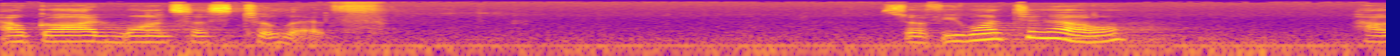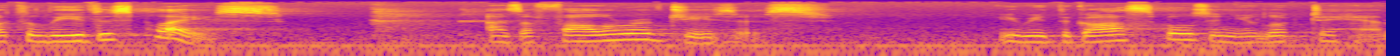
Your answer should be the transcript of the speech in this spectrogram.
how God wants us to live. So if you want to know how to leave this place as a follower of Jesus, you read the Gospels, and you look to Him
